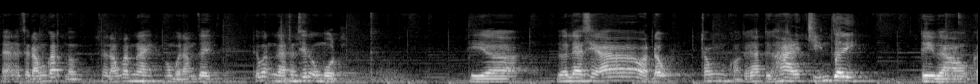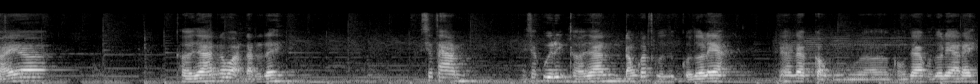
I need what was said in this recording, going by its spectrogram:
Đấy, nó sẽ đóng cắt và sẽ đóng cắt ngay 0,5 giây. Các bạn gạt sang chế độ 1 thì uh, dơ le sẽ hoạt động trong khoảng thời gian từ 2 đến 9 giây tùy vào cái ờ, thời gian các bạn đặt ở đây. Set time sẽ quy định thời gian đóng cắt của của Zole le đây là cổng ờ, cổng ra của Zole le đây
